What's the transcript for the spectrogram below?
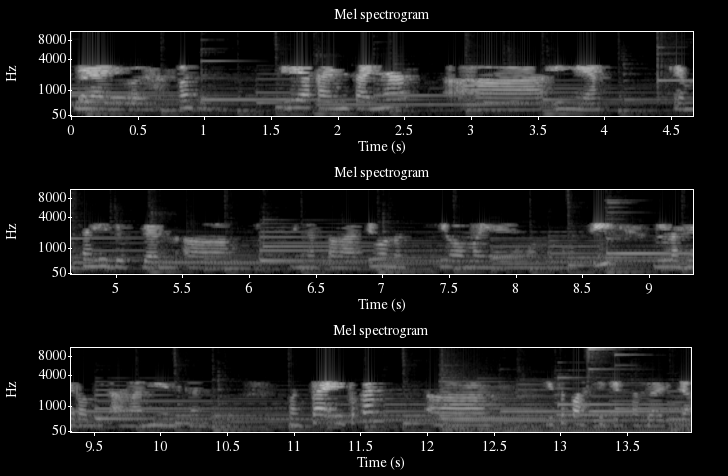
Iya. Mas, iya kayak misalnya eh, ini ya, kayak misalnya hidup dan uh, ingat salati wa nusuki wa maya wa mamati lillahi rabbil alamin kan. Masa itu kan eh, itu pasti kita baca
